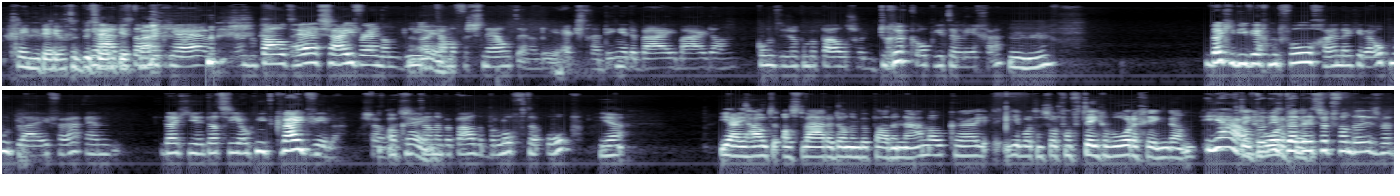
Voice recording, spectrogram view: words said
Geen idee wat het betekent. ja, dus dan maar... heb je een bepaald hè, cijfer en dan doe je Oh, het ja. allemaal versneld en dan doe je extra dingen erbij. Maar dan komt er dus ook een bepaalde soort druk op je te liggen. Mhm. Dat je die weg moet volgen en dat je daarop moet blijven. En dat, je, dat ze je ook niet kwijt willen. Zo, er Oké. zit dan een bepaalde belofte op. Ja. Ja, je houdt als het ware dan een bepaalde naam ook. eh, je, wordt een soort van vertegenwoordiging dan. Ja, dat is, dat is soort van, dat is wat,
